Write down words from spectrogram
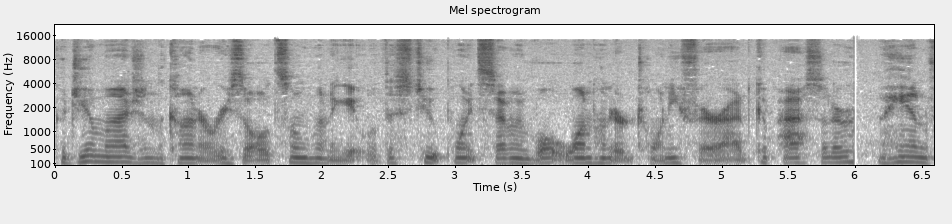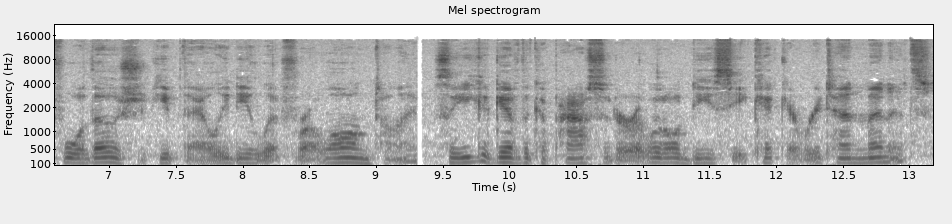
could you imagine the kind of results I'm going to get with this 2.7 volt 120 farad capacitor? A handful of those should keep the LED lit for a long time. So you could give the capacitor a little DC kick every 10 minutes,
